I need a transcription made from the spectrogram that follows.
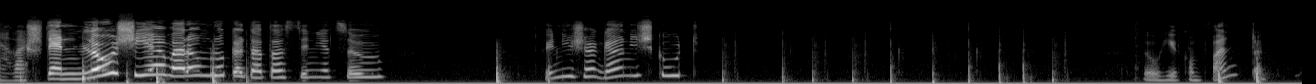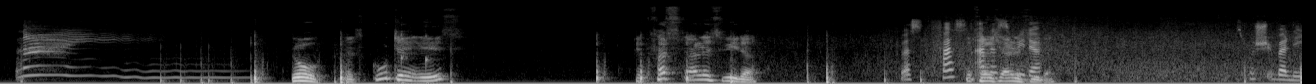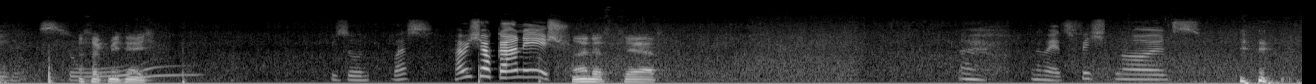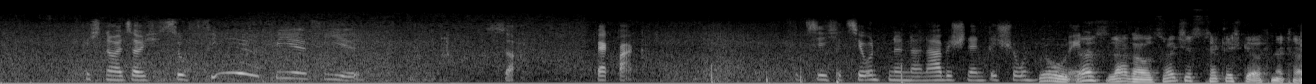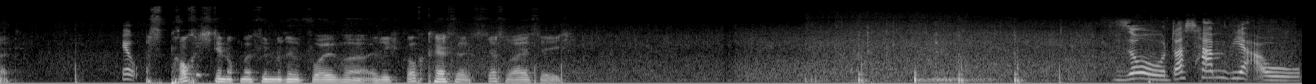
Na, was denn los hier? Warum ruckelt das das denn jetzt so? Finde ich ja gar nicht gut. So, hier kommt Wand. Nein! So, das Gute ist, ich hab fast alles wieder. Du hast fast alles, alles wieder. wieder. Jetzt muss ich überlegen. So. Das sagt mich nicht. Wieso? Was? Habe ich doch gar nicht. Nein, das Pferd. Nehmen wir jetzt Fichtenholz. Fichtenholz habe ich so viel, viel, viel. So. Werkbank. Jetzt ziehe ich jetzt hier unten in der habe ich endlich unten So, das Lagerhaus, welches täglich geöffnet hat. Jo. Was brauche ich denn nochmal für einen Revolver? Also ich brauche Kessels, das weiß ich. So, das haben wir auch.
